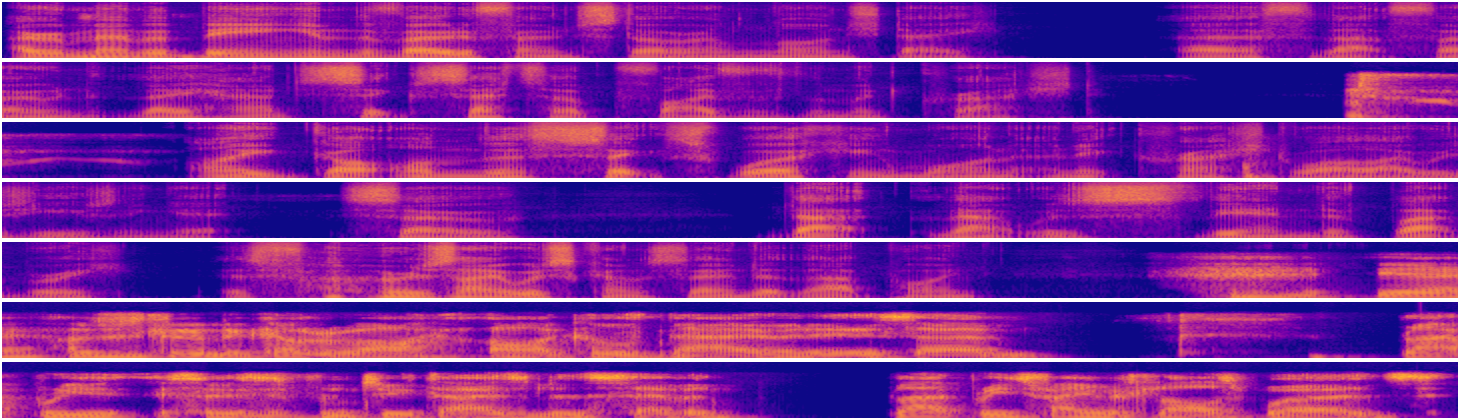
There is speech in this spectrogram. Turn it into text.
I remember being in the Vodafone store on launch day uh, for that phone. They had six set up, five of them had crashed. I got on the sixth working one and it crashed while I was using it. So that that was the end of BlackBerry as far as I was concerned at that point. yeah, I was just looking at a couple of articles now, and it was um, BlackBerry. So this is from 2007. BlackBerry's famous last words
